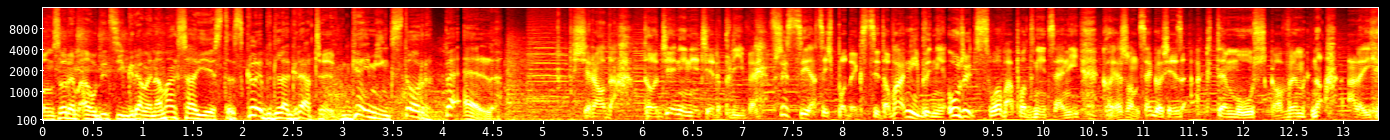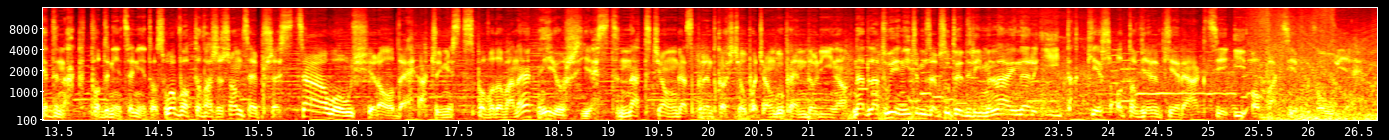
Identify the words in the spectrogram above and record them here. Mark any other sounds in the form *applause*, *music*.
Sponsorem audycji Gramy na Maxa jest sklep dla graczy GamingStore.pl Środa to dzień niecierpliwy. Wszyscy jacyś podekscytowani, by nie użyć słowa podnieceni, kojarzącego się z aktem łóżkowym. No, ale jednak podniecenie to słowo towarzyszące przez całą środę. A czym jest spowodowane? Już jest. Nadciąga z prędkością pociągu Pendolino. Nadlatuje niczym zepsuty Dreamliner i takież oto wielkie reakcje i owacje wywołuje.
